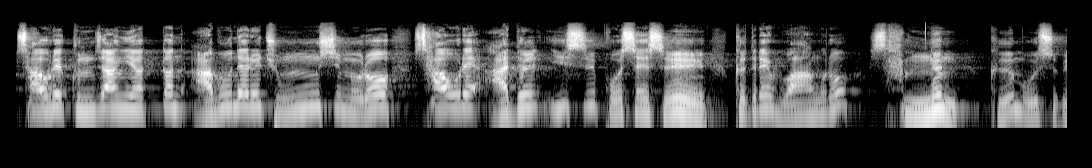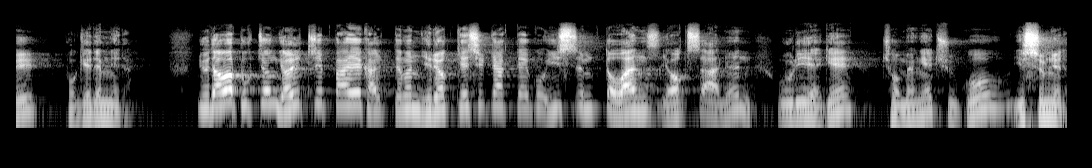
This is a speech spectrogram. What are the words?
사울의 군장이었던 아브네를 중심으로 사울의 아들 이스보셋을 그들의 왕으로 삼는 그 모습을 보게 됩니다. 유다와 북쪽 열지파의 갈등은 이렇게 시작되고 있음 또한 역사는 우리에게 조명해 주고 있습니다.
